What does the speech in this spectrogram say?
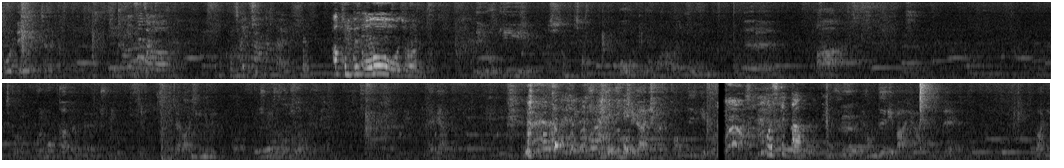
뭐 내일 괜찮을까? 아 건배. 오 좋아. 아니면 껍데기 뭐. 맛있겠다. 그 형들이 많이 아시는데 많이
